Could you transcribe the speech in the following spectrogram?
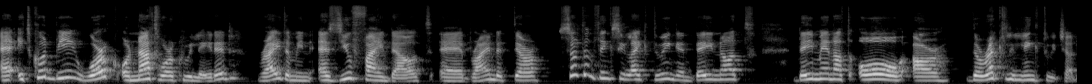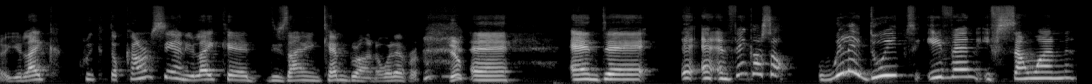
Uh, it could be work or not work related, right? I mean, as you find out, uh, Brian, that there are certain things you like doing, and they not they may not all are directly linked to each other. You like cryptocurrency and you like uh, designing campground or whatever. Yep. Uh, and uh, and think also, will I do it even if someone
